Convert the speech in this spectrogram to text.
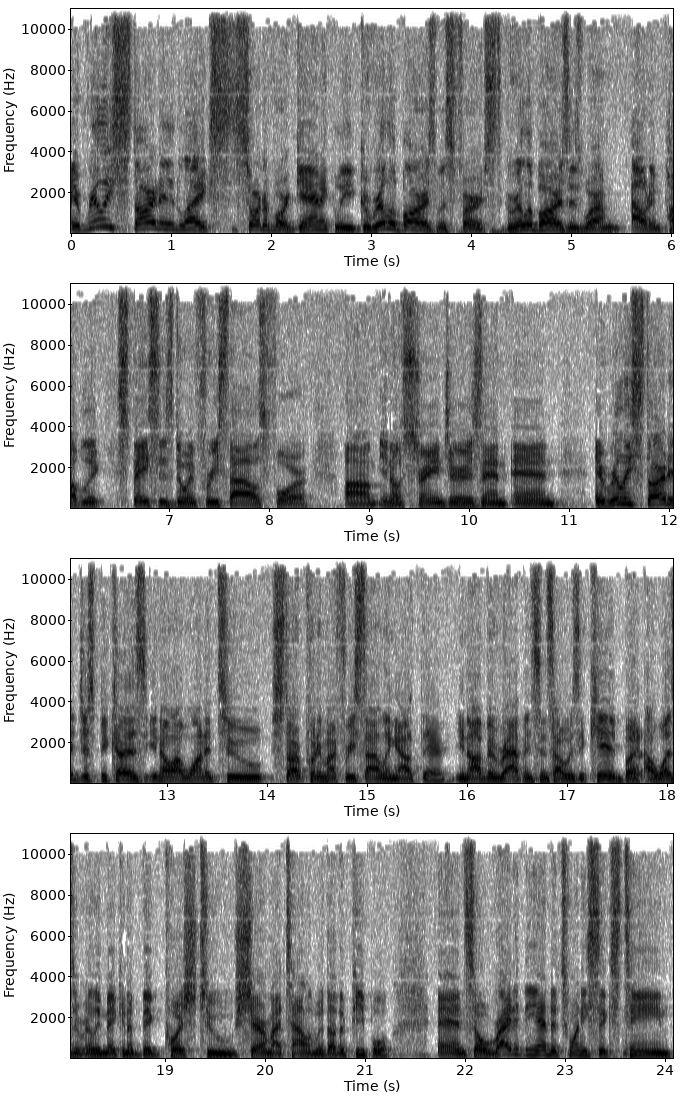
it really started like sort of organically. Guerrilla Bars was first. Guerrilla Bars is where I'm out in public spaces doing freestyles for, um, you know, strangers and and it really started just because you know I wanted to start putting my freestyling out there. You know, I've been rapping since I was a kid, but I wasn't really making a big push to share my talent with other people. And so right at the end of 2016,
